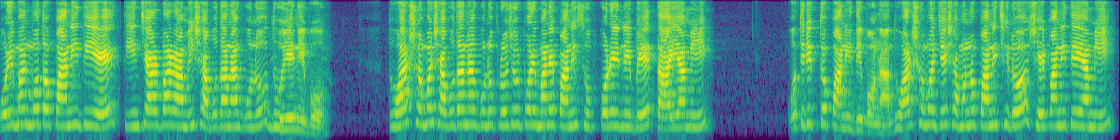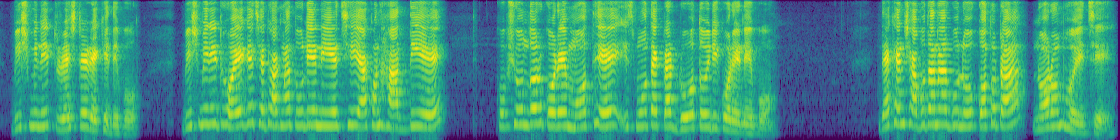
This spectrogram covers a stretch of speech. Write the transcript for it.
পরিমাণ মতো পানি দিয়ে তিন চারবার আমি সাবুদানাগুলো ধুয়ে নেব। ধোয়ার সময় সাবুদানাগুলো প্রচুর পরিমাণে পানি স্যুপ করে নেবে, তাই আমি অতিরিক্ত পানি দেব না। ধোয়ার সময় যে সামান্য পানি ছিল, সেই পানিতে আমি বিশ মিনিট রেস্টে রেখে দেব। বিশ মিনিট হয়ে গেছে, ঢাকনা তুলে নিয়েছি। এখন হাত দিয়ে খুব সুন্দর করে মথে স্মুথ একটা ডো তৈরি করে নেব। দেখেন সাবুদানাগুলো কতটা নরম হয়েছে।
